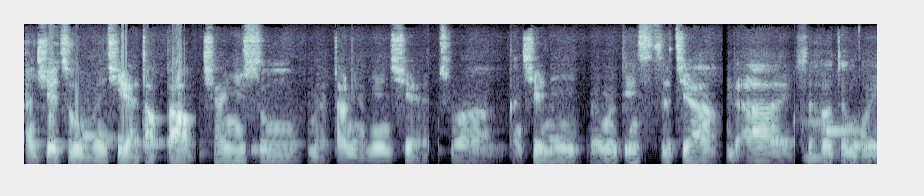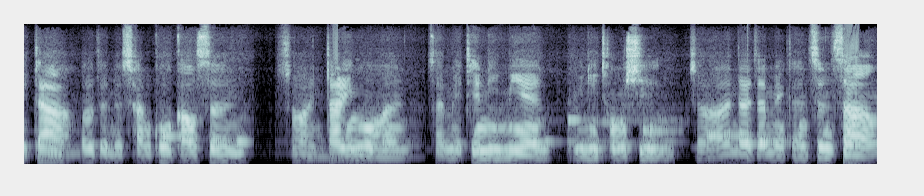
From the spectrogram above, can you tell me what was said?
感谢主，我们一起来祷告。强耶稣，我们来到你的面前，说，感谢你为我们钉十字架，你的爱是何等伟大，何等的长阔高深。说，你带领我们在每天里面与你同行。说啊，恩待在每个人身上。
